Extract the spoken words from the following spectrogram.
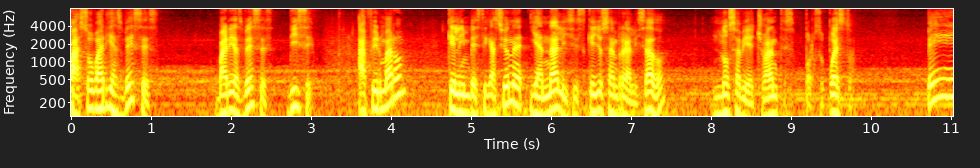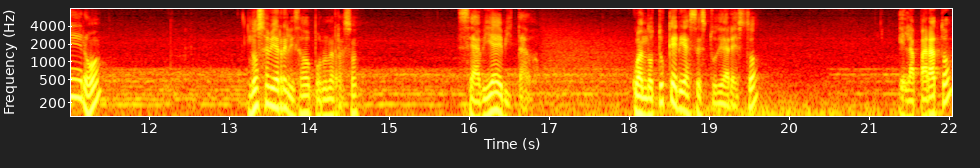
Pasó varias veces, varias veces. Dice, afirmaron que la investigación y análisis que ellos han realizado no se había hecho antes, por supuesto. Pero no se había realizado por una razón. Se había evitado. Cuando tú querías estudiar esto, el aparato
